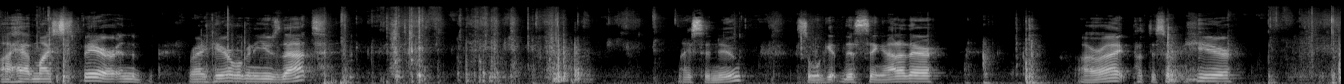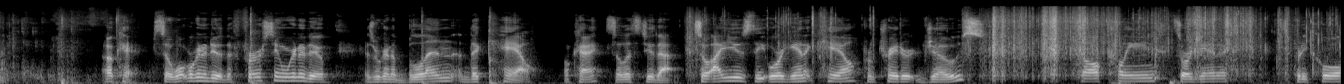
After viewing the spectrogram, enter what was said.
I have my spare in the right here. We're going to use that. Nice and new. So we'll get this thing out of there. All right, put this over here. Okay, so what we're gonna do, the first thing we're gonna do is we're gonna blend the kale, okay? So let's do that. So I use the organic kale from Trader Joe's. It's all cleaned, it's organic, it's pretty cool.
